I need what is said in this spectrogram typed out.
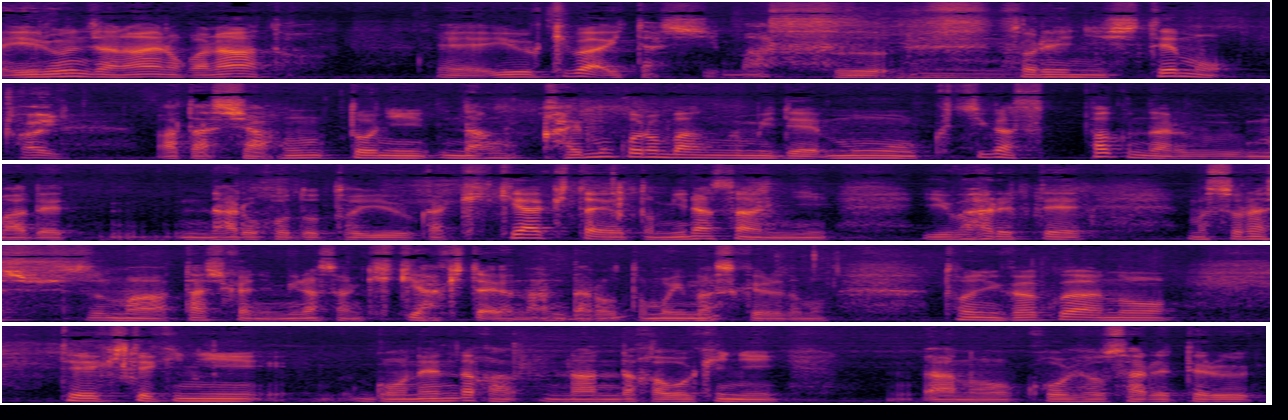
んいるんじゃないのかなとえーいう気はいたします。それにしても、はい。私は本当に何回もこの番組でもう口が酸っぱくなるまでなるほどというか聞き飽きたよと皆さんに言われて、まあ、それはまあ確かに皆さん聞き飽きたよなんだろうと思いますけれどもとにかくあの定期的に5年だかなんだかおきにあの公表されてる、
